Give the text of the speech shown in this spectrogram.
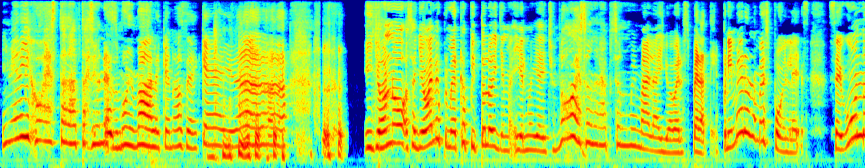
Y me dijo, esta adaptación es muy mala y que no sé qué. Y, da, da, da". Y yo no, o sea, yo en el primer capítulo y él, me- y él me había dicho, no, es una adaptación muy mala. Y yo, a ver, espérate. Primero, no me spoiles. Segundo,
